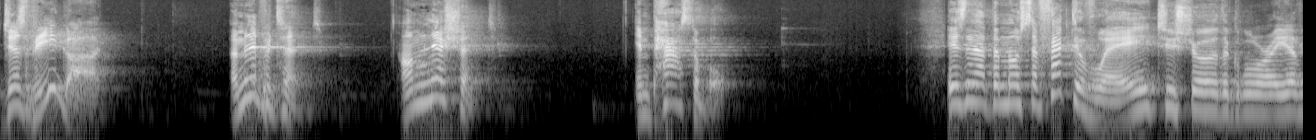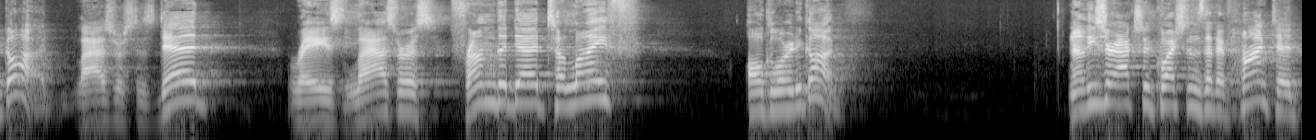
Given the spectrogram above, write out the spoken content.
just be God, omnipotent, omniscient, impassible. Isn't that the most effective way to show the glory of God? Lazarus is dead, raise Lazarus from the dead to life. All glory to God. Now, these are actually questions that have haunted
